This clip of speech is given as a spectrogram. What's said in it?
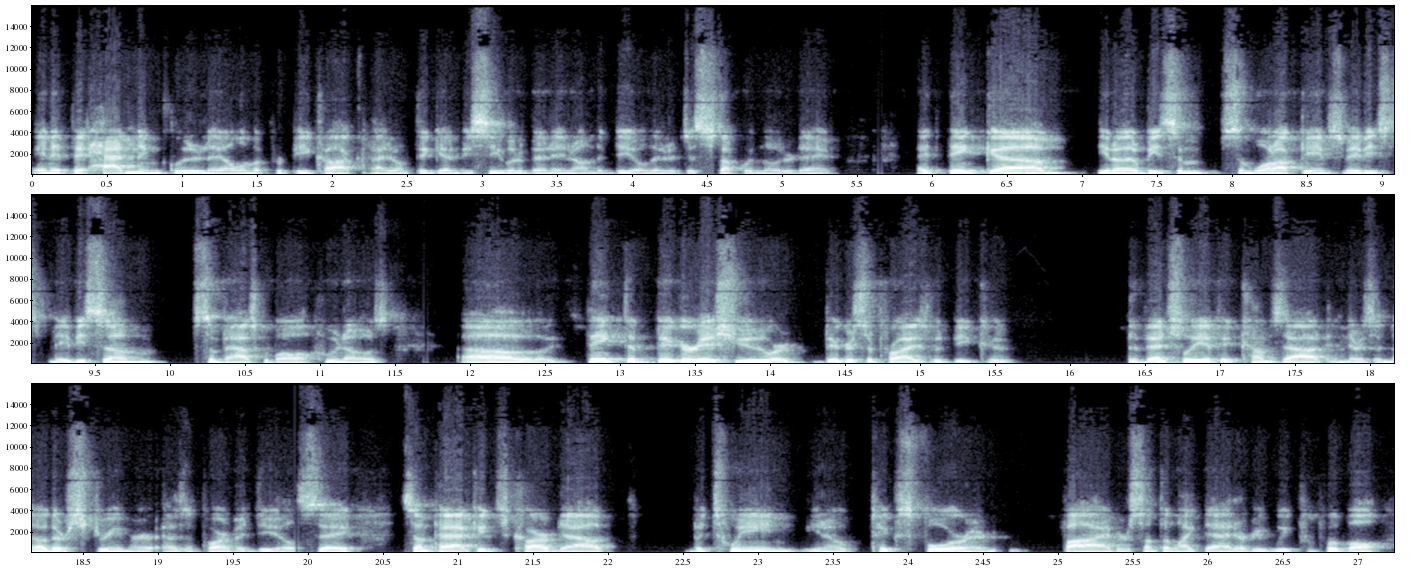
And if it hadn't included an element for Peacock, I don't think NBC would have been in on the deal. They'd have just stuck with Notre Dame. I think um, you know there'll be some some one-off games, maybe maybe some some basketball. Who knows? Uh, I think the bigger issue or bigger surprise would be co- eventually if it comes out and there's another streamer as a part of a deal. Say some package carved out between you know picks four and five or something like that every week for football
